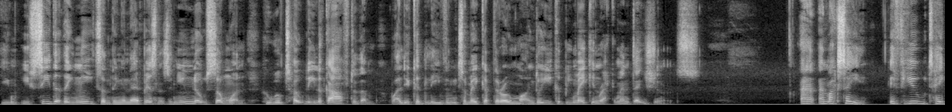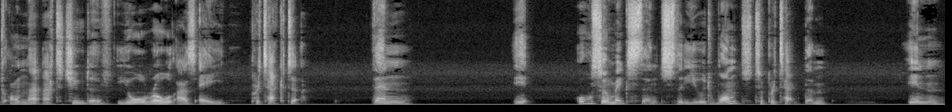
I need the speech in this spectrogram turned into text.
You, you see that they need something in their business and you know someone who will totally look after them. Well, you could leave them to make up their own mind or you could be making recommendations. And, and like I say, if you take on that attitude of your role as a protector, then it also makes sense that you would want to protect them in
